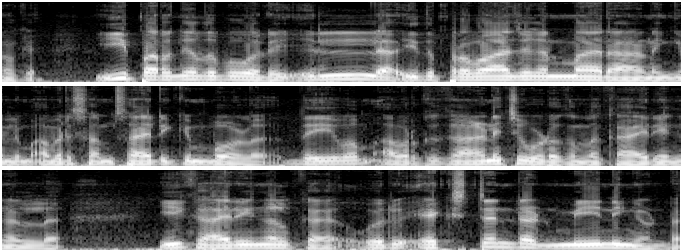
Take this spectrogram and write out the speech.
ഓക്കെ ഈ പറഞ്ഞതുപോലെ ഇല്ല ഇത് പ്രവാചകന്മാരാണെങ്കിലും അവർ സംസാരിക്കുമ്പോൾ ദൈവം അവർക്ക് കാണിച്ചു കൊടുക്കുന്ന കാര്യങ്ങളിൽ ഈ കാര്യങ്ങൾക്ക് ഒരു എക്സ്റ്റെൻഡഡ് മീനിങ് ഉണ്ട്.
